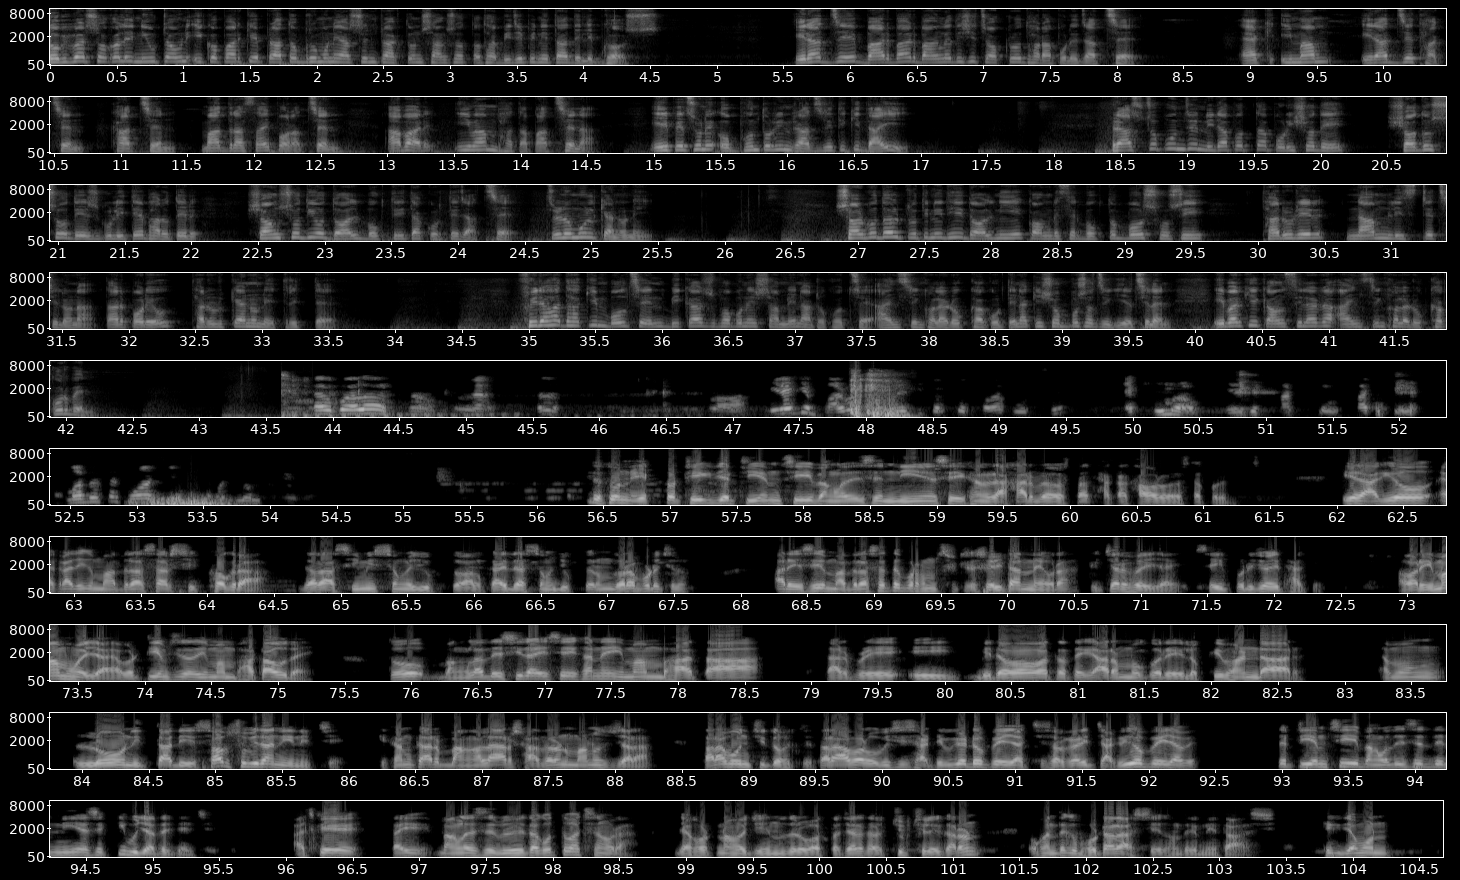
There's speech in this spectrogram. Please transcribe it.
রবিবার সকালে new town eco পার্কে প্রাতভ্রমণে আসেন প্রাক্তন সাংসদ তথা বিজেপি নেতা দিলীপ ঘোষ। এ রাজ্যে বারবার বাংলাদেশি চক্র ধরা পড়ে যাচ্ছে। এক ইমাম এ রাজ্যে থাকছেন খাচ্ছেন মাদ্রাসায় পড়াচ্ছেন, আবার ইমাম ভাতা পাচ্ছে না। এর পেছনে অভ্যন্তরীণ রাজনীতি কি দায়ী? রাষ্ট্রপুঞ্জের নিরাপত্তা পরিষদে সদস্য দেশগুলিতে ভারতের সংসদীয় দল বক্তৃতা করতে যাচ্ছে। তৃণমূল কেন নেই? সর্বদল প্রতিনিধি দল নিয়ে কংগ্রেসের বক্তব্য শশী থারুরের নাম লিস্টে ছিল না, তারপরেও থারুর কেন নেতৃত্বে? ফিরাহাদ হাকিম বলছেন, বিকাশ ভবনের সামনে নাটক হচ্ছে, আইন শৃঙ্খলা রক্ষা করতে নাকি সব্যসাচী গিয়েছিলেন। এবার কি কাউন্সিলররা আইন শৃঙ্খলা রক্ষা করবেন? এরা যে বারবার ধরা পড়ছে, এক ইমাম, এরা যে মাদ্রাসা। দেখুন, এক তো ঠিক যে টিএমসি বাংলাদেশে নিয়ে এসে এখানে রাখার ব্যবস্থা, থাকা, খাওয়ার ব্যবস্থা করে দিচ্ছে। এর আগেও একাধিক মাদ্রাসার শিক্ষকরা, যারা সিমির সঙ্গে যুক্ত আল কায়দার সঙ্গে যুক্ত এরকম ধরা পড়েছিল। আর এসে মাদ্রাসাতে প্রথম শেল্টার নেয় ওরা টিচার হয়ে যায়, সেই পরিচয় থাকে। আবার ইমাম হয়ে যায়, আবার টিএমসি তাদের ইমাম ভাতাও দেয়। তো বাংলাদেশিরা এসে এখানে ইমাম ভাতা, তারপরে এই বিধবা ভাতা থেকে আরম্ভ করে লক্ষ্মী ভাণ্ডার, এবং লোন ইত্যাদি সব সুবিধা নিয়ে নিচ্ছে। এখানকার বাংলার সাধারণ মানুষ যারা, তারা বঞ্চিত হচ্ছে। তারা আবার ওবিসি সার্টিফিকেটও পেয়ে যাচ্ছে, সরকারি চাকরিও পেয়ে যাবে। তো টিএমসি বাংলাদেশের নিয়ে এসে কি বোঝাতে চাইছে? আজকে তাই বাংলাদেশের বিরোধিতা করতে পারছে না ওরা। যা ঘটনা হয়েছে, হিন্দুদের অত্যাচারে তারা চুপ ছিল। কারণ ওখান থেকে ভোটার আসছে ওখান থেকে নেতা আসছে। ঠিক যেমন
